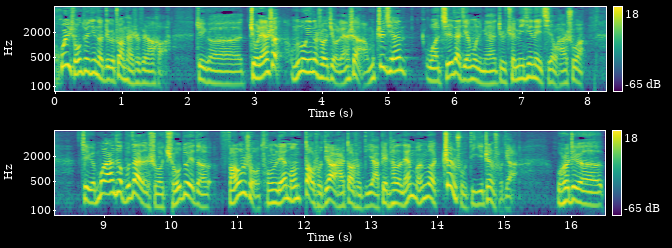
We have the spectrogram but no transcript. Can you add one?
灰熊最近的这个状态是非常好啊，这个九连胜，我们录音的时候九连胜啊。我们之前我其实，在节目里面就是全明星那期我还说啊，这个莫兰特不在的时候，球队的防守从联盟倒数第二还是倒数第一啊，变成了联盟的正数第一、正数第二。我说这个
